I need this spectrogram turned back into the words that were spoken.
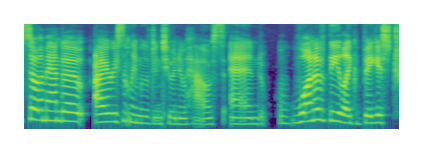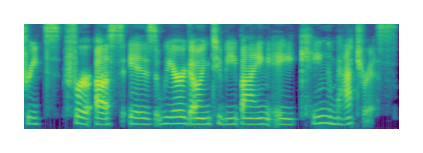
So Amanda, I recently moved into a new house and one of the like biggest treats for us is we are going to be buying a king mattress.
